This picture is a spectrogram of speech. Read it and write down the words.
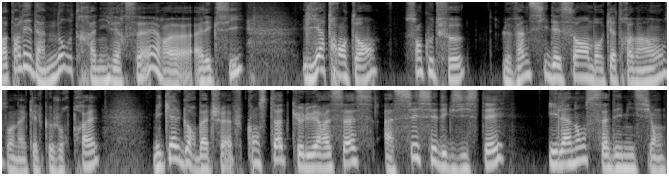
On va parler d'un autre anniversaire, euh, Alexis. Il y a 30 ans, sans coup de feu, le 26 décembre 91, on a quelques jours près, Mikhail Gorbatchev constate que l'URSS a cessé d'exister. Il annonce sa démission.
